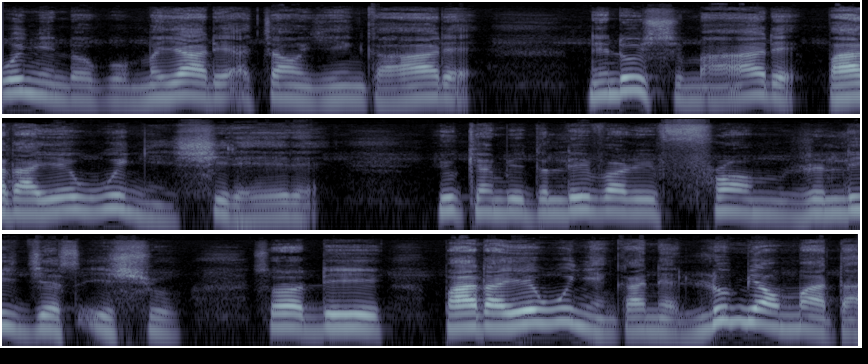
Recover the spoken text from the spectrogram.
ဝိညာဉ်တော်ကိုမရတဲ့အကြောင်းရင်းကားတဲ့နင်တို့ရှိမှာတဲ့ဘာသာရေးဝိညာဉ်ရှိတယ်တဲ့ you can be delivered from religious issue ဆိုတော့ဒီဘာသာရေးဝိညာဉ်ကနဲ့လွတ်မြောက်မှတာ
